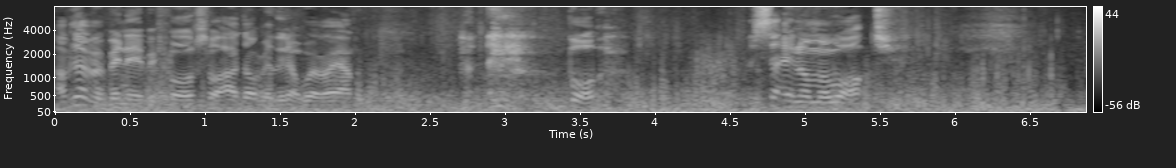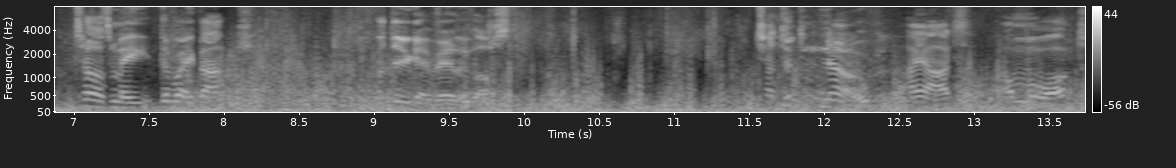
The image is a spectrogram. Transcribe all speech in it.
I've never been here before, so I don't really know where I am. but setting on my watch tells me the way back if I do get really lost. Which I didn't know I had on my watch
